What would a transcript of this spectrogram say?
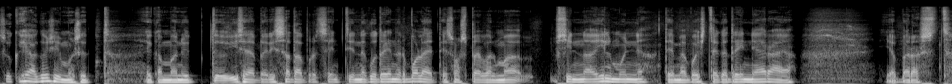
Sihuke hea küsimus, et ega ma nüüd ise päris sada protsenti nagu treener pole, et esmaspäeval ma sinna ilmun ja teeme poistega trenni ära ja ja pärast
